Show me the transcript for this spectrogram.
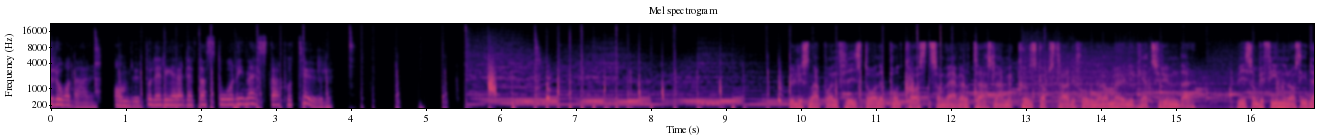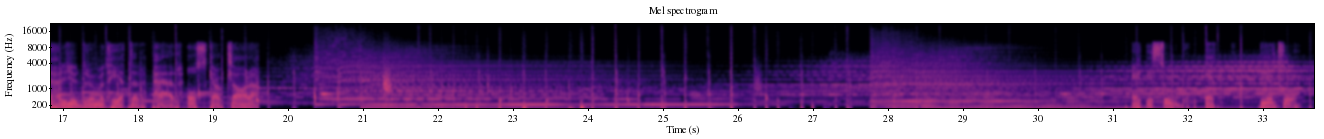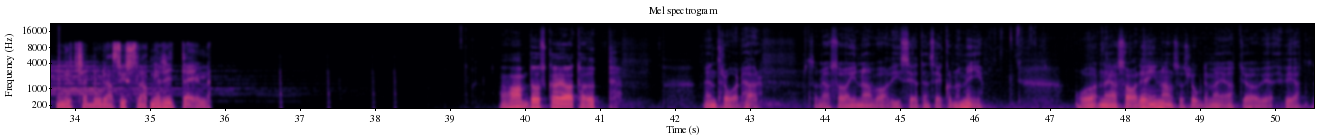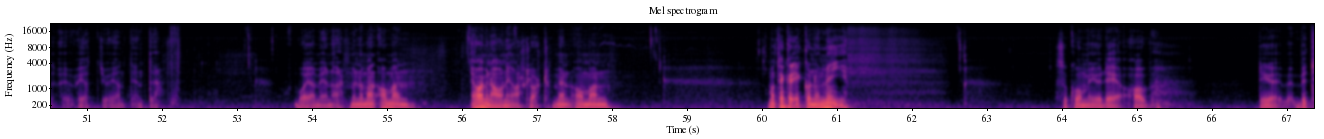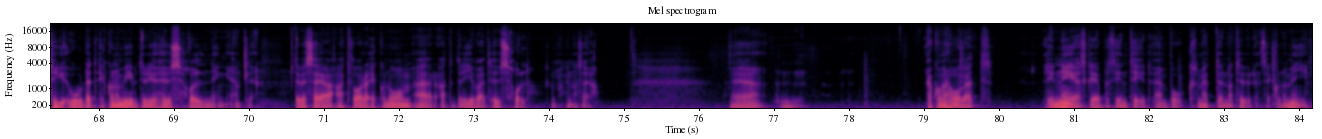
livsrådar. Om du tolererar detta står din nästa på tur. Du lyssnar på en fristående podcast som väver och trasslar med kunskapstraditioner och möjlighetsrymder. Vi som befinner oss i det här ljudrummet heter Per, Oskar och Klara. Episod 1 Del 2 Nietzsche borde ha sysslat med retail. Jaha, då ska jag ta upp en tråd här. Som jag sa innan var vishetens ekonomi. Och när jag sa det innan så slog det mig att jag vet, vet, vet ju egentligen inte vad jag menar. Men om man, om man jag har mina aningar såklart. Men om man, om man tänker ekonomi så kommer ju det av det bety, ordet ekonomi betyder ju hushållning egentligen. Det vill säga att vara ekonom är att driva ett hushåll. skulle man kunna säga. Eh, jag kommer ihåg att Linné skrev på sin tid en bok som hette Naturens ekonomi.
